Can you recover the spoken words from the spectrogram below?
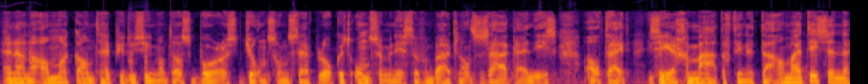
en aan de andere kant heb je dus iemand als Boris Johnson. Stef Blok is onze minister van Buitenlandse Zaken... en die is altijd zeer gematigd in de taal. Maar het is een eh,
